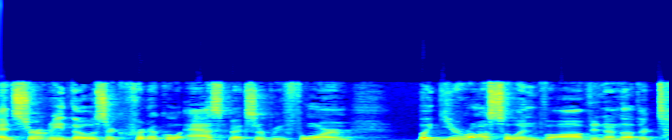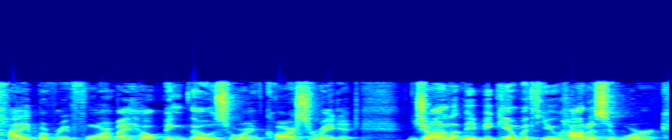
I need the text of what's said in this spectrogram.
And certainly those are critical aspects of reform. But you're also involved in another type of reform by helping those who are incarcerated. Jon, let me begin with you. How does it work?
